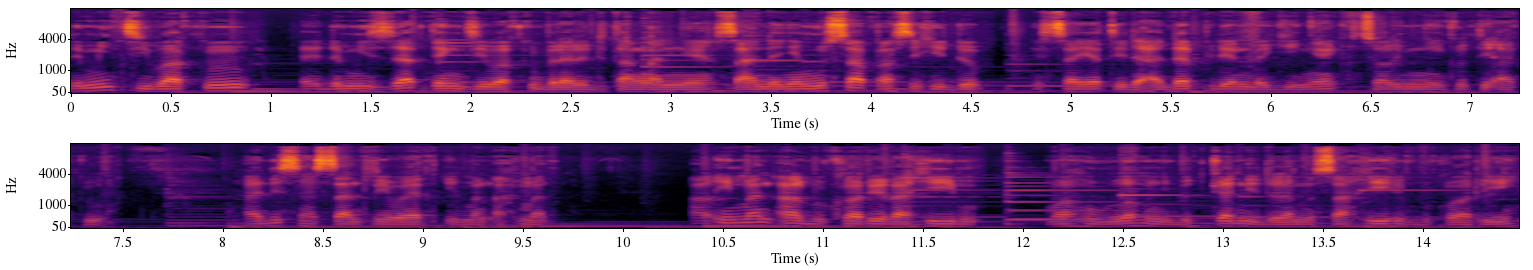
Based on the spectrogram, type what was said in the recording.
Demi jiwaku, eh, demi zat yang jiwaku berada di tangannya, seandainya Musa masih hidup, saya tidak ada pilihan baginya kecuali mengikuti aku. Hadis Hasan riwayat Iman Ahmad. Al-Iman Al-Bukhari rahimahullah menyebutkan di dalam Sahih Bukhari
